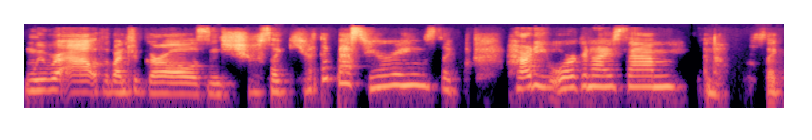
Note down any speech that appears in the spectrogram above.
We were out with a bunch of girls, and she was like, "You have the best earrings. Like, how do you organize them?" And I was like,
